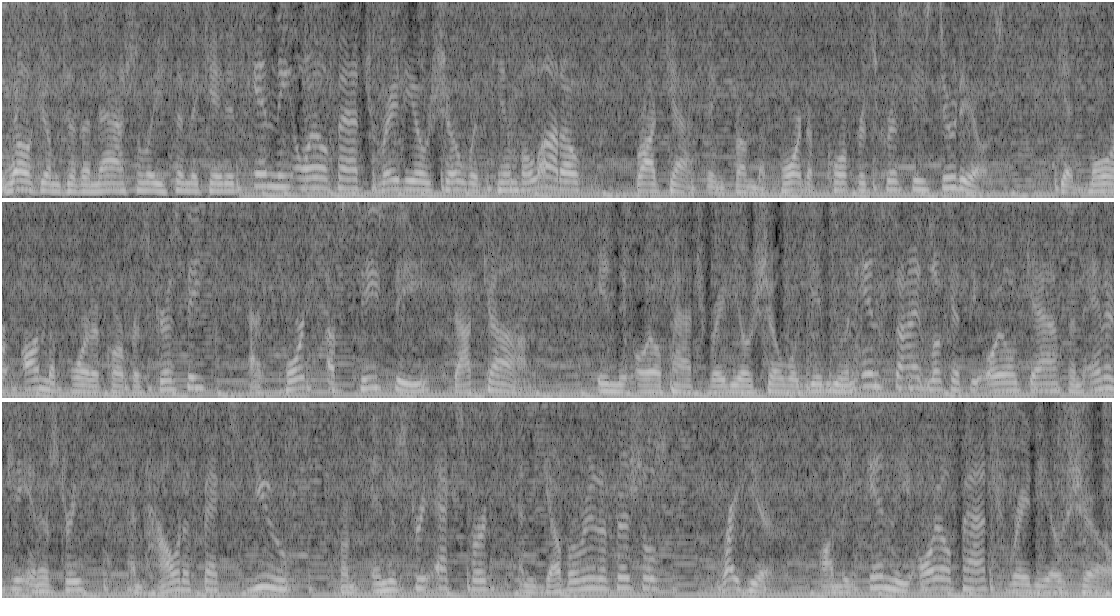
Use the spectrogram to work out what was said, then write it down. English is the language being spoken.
Welcome to the nationally syndicated In the Oil Patch radio show with Kim Pilato, broadcasting from the Port of Corpus Christi studios. Get more on the Port of Corpus Christi at portofcc.com. In the Oil Patch radio show will give you an inside look at the oil, gas, and energy industry and how it affects you from industry experts and government officials right here on the In the Oil Patch radio show.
